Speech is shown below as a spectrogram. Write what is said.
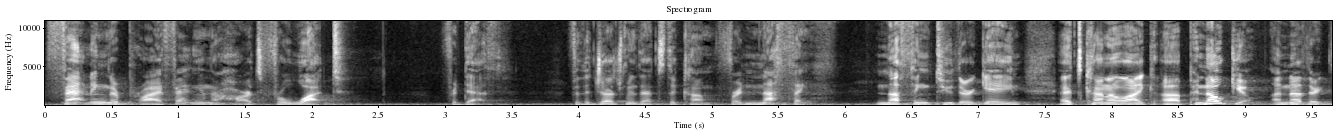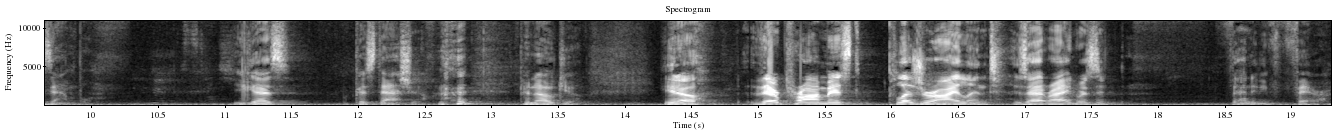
fattening their pride, fattening their hearts for what? For death, for the judgment that's to come, for nothing nothing to their gain. It's kind of like uh, Pinocchio, another example. You guys, pistachio, Pinocchio. You know, they're promised Pleasure Island. Is that right? Or is it Vanity Fair?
